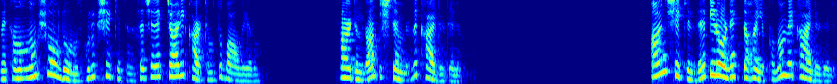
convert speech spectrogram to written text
ve tanımlamış olduğumuz grup şirketini seçerek cari kartımızı bağlayalım. Ardından işlemimizi kaydedelim. Aynı şekilde bir örnek daha yapalım ve kaydedelim.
